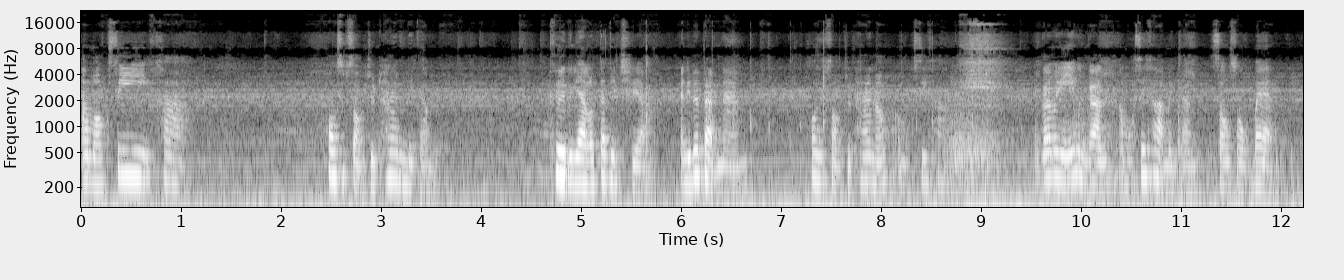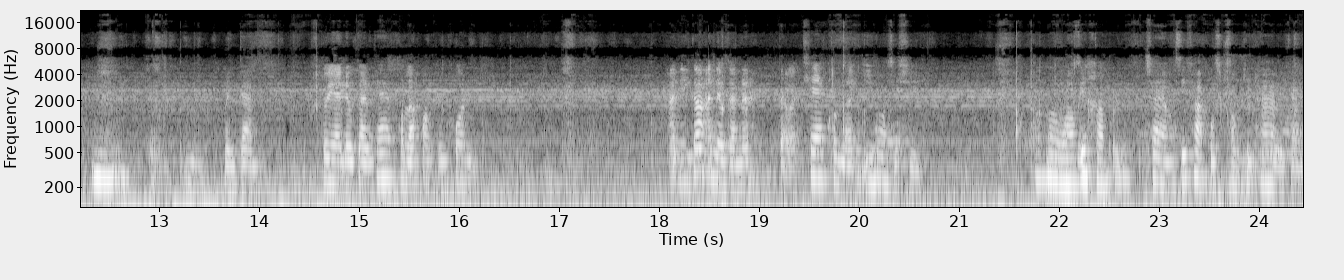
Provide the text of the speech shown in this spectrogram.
อะม็อกซี่ค่ะ 62.5มิลลิกรัม คือยาลดการติดเชื้อ อันนี้เป็นแบบน้ำ62.5 เนาะอะม็อกซี่ค่ะ แล้วก็เป็นอย่างนี้เหมือนกันอะม็อกซี่ค่ะเหมือนกันสองสองแบบอืมอืมเหมือนกัน ตัวยาเดียวกันแค่คนละความเข้มข้น อันนี้ก็อันเดียวกันนะ แต่ว่าแค่คนละยี่ห้อเฉยเอามาว่าสิครับๆ ใช่ม็อกซี่ค่ะ62.5เหมือนกัน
